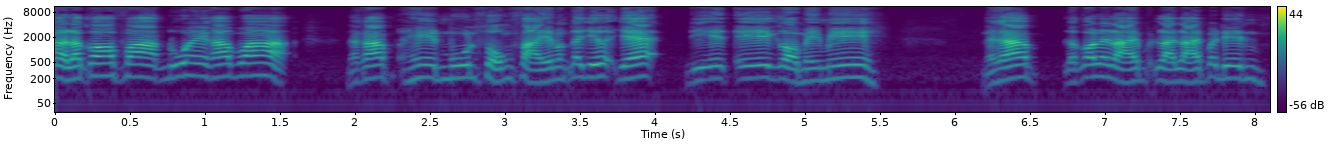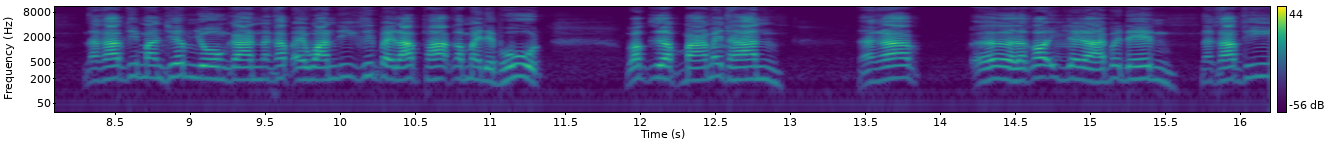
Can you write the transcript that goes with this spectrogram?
อ แล้วก็ฝากด้วยครับว่านะครับ เหตุมูลสงสัยมันก็เยอะแยะ DNA ก็ไม่มีนะครับ แล้วก็หลายหลายๆหลาย ๆ ประเด็น นะครับ ที่มันเชื่อมโยงกันนะครับไอ้วันที่ขึ้นไปรับพระก็ไม่ได้พูด ว่าเกือบมาไม่ทันนะครับ เออ แล้วก็อีกหลายๆประเด็นนะครับ ที่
